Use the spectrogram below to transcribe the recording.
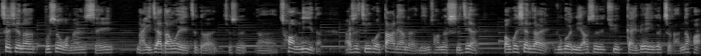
这些呢，不是我们谁哪一家单位这个就是呃创立的。而是经过大量的临床的实践，包括现在，如果你要是去改变一个指南的话，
